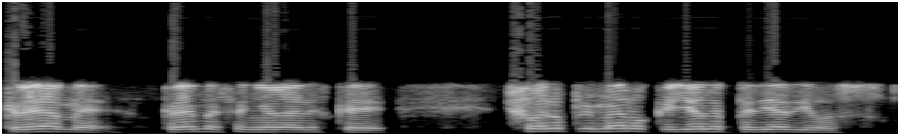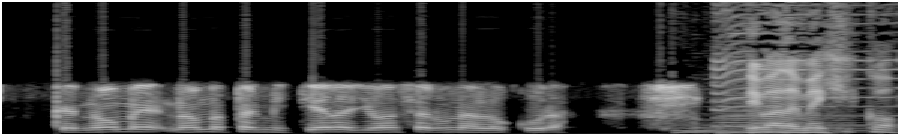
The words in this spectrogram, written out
Créame, créame, señora, es que fue lo primero que yo le pedí a Dios, que no me, no me permitiera yo hacer una locura. Diva de México.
